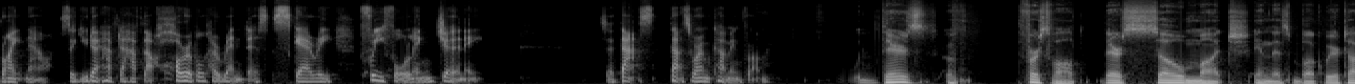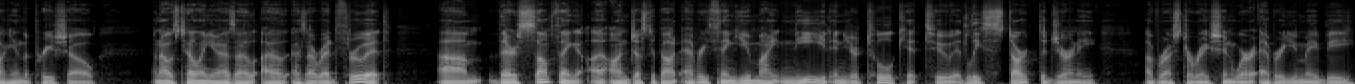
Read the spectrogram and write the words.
right now. So you don't have to have that horrible, horrendous, scary, free falling journey. So that's that's where I'm coming from. There's first of all, there's so much in this book. We were talking in the pre-show, and I was telling you as I, I as I read through it, um, there's something uh, on just about everything you might need in your toolkit to at least start the journey of restoration wherever you may be.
